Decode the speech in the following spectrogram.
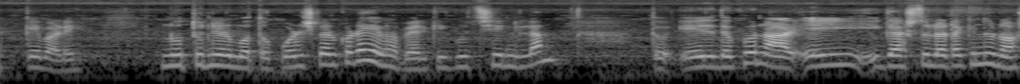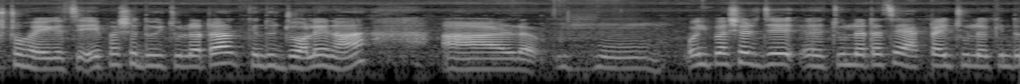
একেবারে। নতুনের মতো। পরিষ্কার করে এভাবে আর কি গুছিয়ে নিলাম। তো এই দেখুন, আর এই গ্যাস চুলাটা কিন্তু নষ্ট হয়ে গেছে। এই পাশে দুই চুলাটা কিন্তু জ্বলে না। আর ওই পাশের যে চুলাটা আছে, একটাই চুলা কিন্তু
